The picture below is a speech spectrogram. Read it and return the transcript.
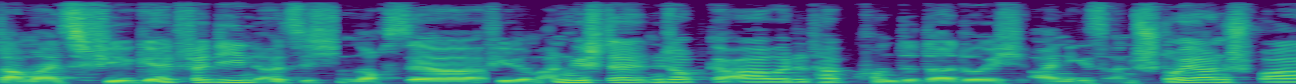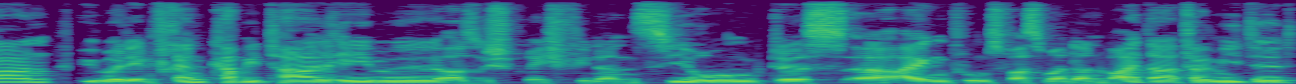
damals viel Geld verdient, als ich noch sehr viel im Angestelltenjob gearbeitet habe, konnte dadurch einiges an Steuern sparen, über den Fremdkapitalhebel, also sprich Finanzierung des äh, Eigentums, was man dann weiter vermietet,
